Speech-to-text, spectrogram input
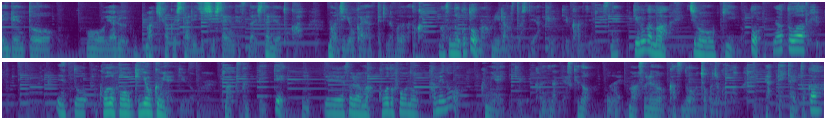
イベントをやる、まあ、企画したり実施したりの手伝いしたりだとか、まあ、事業開発的なことだとか、まあ、そんなことをまあフリーランスとしてやってるっていう感じですね。っていうのがまあ一番大きいのと、であとは、えっと、コード4企業組合っていうのをまあ作っていて、でそれはまあコード4のための組合っていう感じなんですけど、うんはいまあ、それの活動をちょこちょことやっていたりとか、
